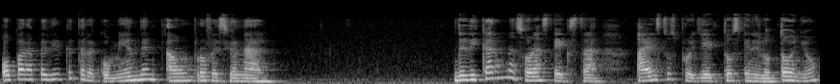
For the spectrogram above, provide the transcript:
o para pedir que te recomienden a un profesional. Dedicar unas horas extra a estos proyectos en el otoño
